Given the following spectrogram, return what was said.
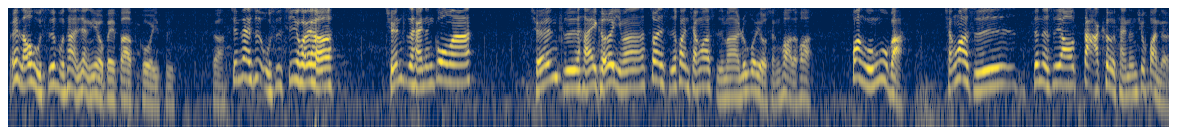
哎，老虎师傅他好像也有被 buff 过一次，对吧？现在是五十七回合，全子还能过吗？全子还可以吗？钻石换强化石吗？如果有神话的话，换文物吧。强化石真的是要大氪才能去换的，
